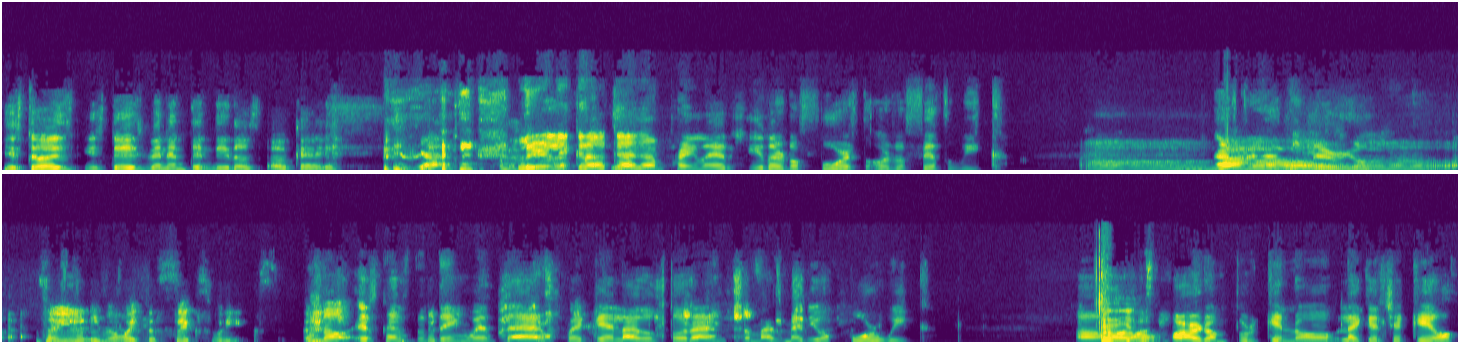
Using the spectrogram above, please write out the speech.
Y ustedes, y ustedes bien entendidos. Okay. yeah. literally creo que I got pregnant either the fourth or the fifth week. Oh, wow. So you didn't even wait the six weeks. No, es que the thing with that fue que la doctora nomás me dio four week. Um, oh. pardon, porque no, like el chequeo,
